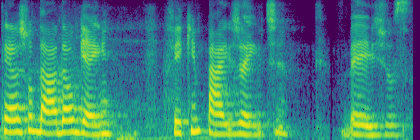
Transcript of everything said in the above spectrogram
ter ajudado alguém. Fique em paz, gente. Beijos.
